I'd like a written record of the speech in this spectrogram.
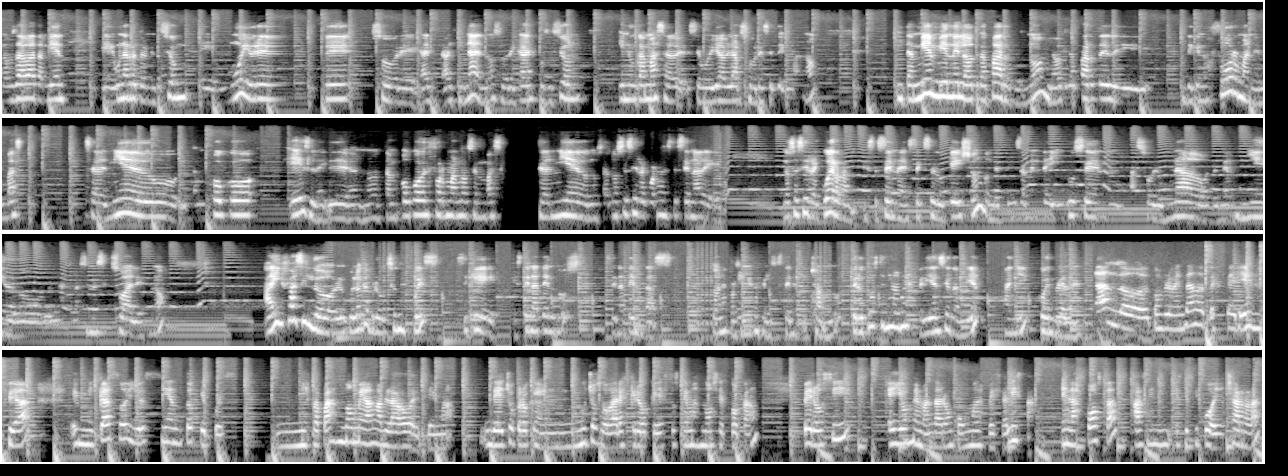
nos daba también eh, una retroalimentación eh, muy breve sobre, al, final, ¿no? Sobre cada exposición y nunca más se, se, volvió a hablar sobre ese tema, ¿no? Y también viene la otra parte, ¿no? La otra parte de, de que nos forman en base al miedo y tampoco es la idea, ¿no? Tampoco es formarnos en base al miedo, ¿no? O sea, no sé si recuerdas esta escena de, no sé si recuerdan esta escena de Sex Education, donde precisamente inducen a su alumnado a tener miedo en las relaciones sexuales, ¿no? Ahí fácil lo, lo coloca producción después, así que estén atentos, estén atentas todas las personas que nos estén escuchando. Pero tú has tenido alguna experiencia también, Angie, cuéntame. Complementando, complementando tu experiencia, en mi caso yo siento que pues mis papás no me han hablado del tema. De hecho creo que en muchos hogares creo que estos temas no se tocan, pero sí ellos me mandaron con un especialista. En las postas hacen este tipo de charlas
